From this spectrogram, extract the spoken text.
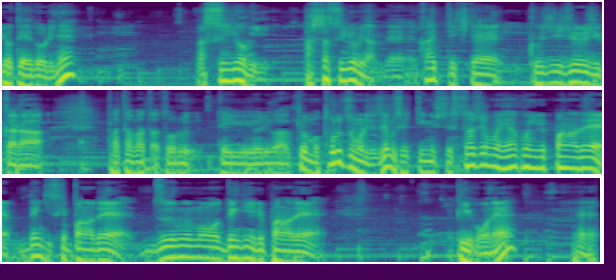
予定通りね。まあ水曜日、明日水曜日なんで、帰ってきて9時10時からバタバタ撮るっていうよりは、今日も撮るつもりで全部セッティングして、スタジオもエアコン入れっぱなで、電気つけっぱなで、ズームも電気入れっぱなで、P4 ね。え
